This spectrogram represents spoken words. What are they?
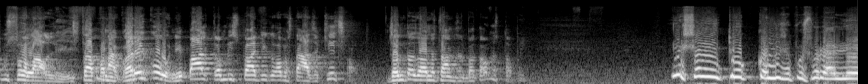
पुष्पलालले स्थापना गरेको नेपाल कम्युनिस्ट पार्टीको अवस्था आज के छ? जनता जान्न चाहन्छन् बताउनुहोस् तपाईँ। यस समय त्यो कम्युनिस्ट पुष्पलालले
